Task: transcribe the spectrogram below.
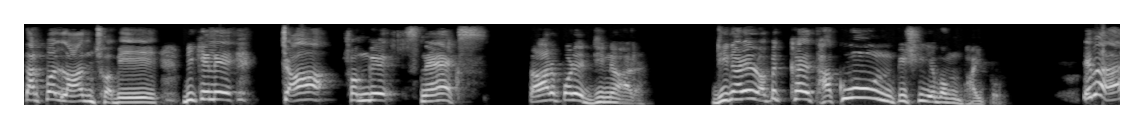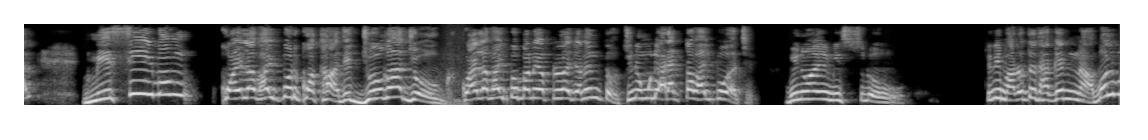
তারপর লাঞ্চ হবে, বিকেলে চা, সঙ্গে স্ন্যাক্স তারপরে ডিনার ডিনারের অপেক্ষায় থাকুন, পিসি এবং ভাইপো। এবার, মেসি এবং কয়লা ভাইপোর কথা, যে যোগাযোগ। কয়লা ভাইপো মানে আপনারা জানেন তো, তৃণমূলে আর একটা ভাইপো আছে, বিনয় মিশ্র। তিনি ভারতে থাকেন না, বলব।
